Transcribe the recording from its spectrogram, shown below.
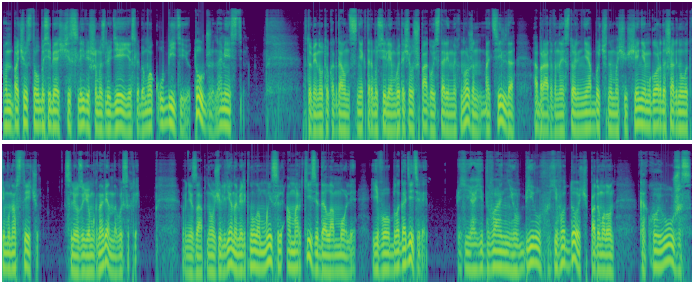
Он почувствовал бы себя счастливейшим из людей, если бы мог убить ее тут же, на месте. В ту минуту, когда он с некоторым усилием вытащил шпагу из старинных ножен, Матильда, обрадованная столь необычным ощущением, гордо шагнула к нему навстречу. Слезы ее мгновенно высохли. Внезапно у Жюльена мелькнула мысль о маркизе де Ламоле, его благодетеле. «Я едва не убил его дочь», — подумал он. «Какой ужас!»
